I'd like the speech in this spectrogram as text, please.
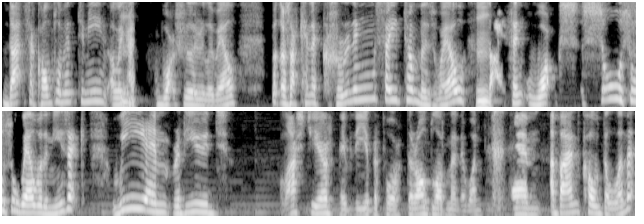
That's a compliment to me. I Like, I think it works really, really well. But there's a kind of crooning side to him as well Mm. that I think works so, so, so well with the music. We um, reviewed last year, maybe the year before, they're all blurring into one, um, a band called The Limit.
